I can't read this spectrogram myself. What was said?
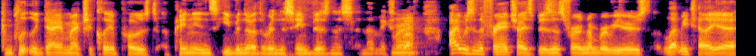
completely diametrically opposed opinions even though they're in the same business and that makes it Right. rough i was in the franchise business for a number of years let me tell you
